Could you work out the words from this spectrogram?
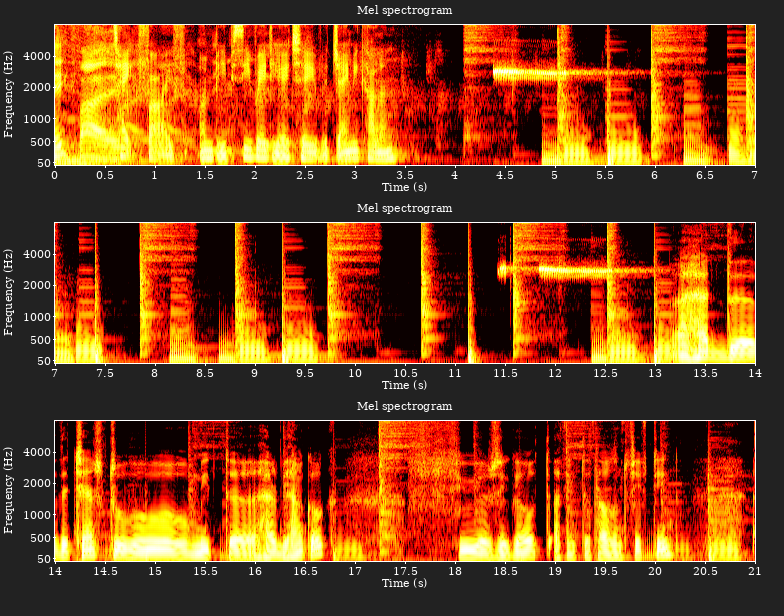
Take five. Take Five on BBC Radio 2 with Jamie Cullum. I had uh, the chance to meet uh, Herbie Hancock a few years ago, I think 2015.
